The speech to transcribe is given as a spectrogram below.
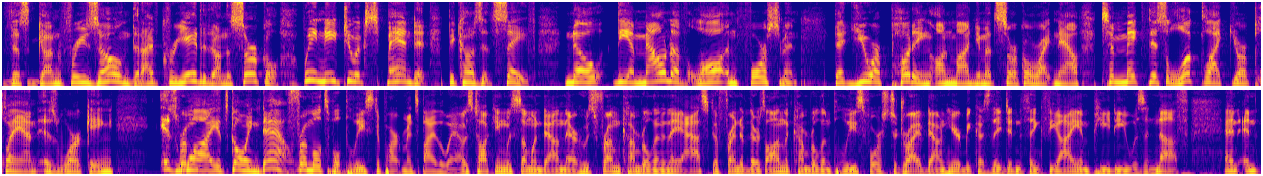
this gun free zone that I've created on the circle, we need to expand it because it's safe. No, the amount of law enforcement that you are putting on Monument Circle right now to make this look like your plan is working is from, why it's going down. From multiple police departments, by the way. I was talking with someone down there who's from Cumberland, and they asked a friend of theirs on the Cumberland police force to drive down here because they didn't think the IMPD was enough. And and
